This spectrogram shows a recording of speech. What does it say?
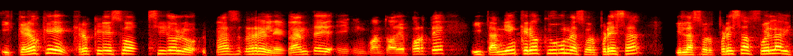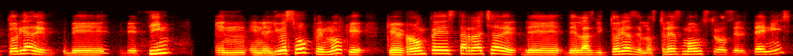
y, creo que creo que eso ha sido lo más relevante en, cuanto a deporte y también creo que hubo una sorpresa y la sorpresa fue la victoria de, de, de en, en, el US Open, ¿no? Que, que rompe esta racha de, de, las victorias de los tres monstruos del tenis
